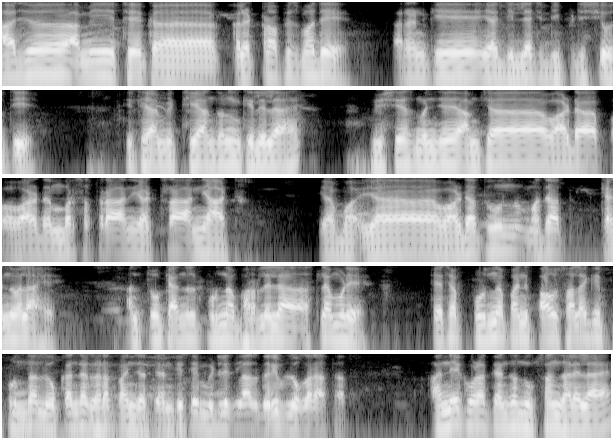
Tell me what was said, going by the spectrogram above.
आज आम्ही इथे क कलेक्टर ऑफिसमध्ये कारण की या जिल्ह्याची डी पी टी सी होती तिथे आम्ही ठिय्या आंदोलन केलेलं आहे. विशेष म्हणजे आमच्या वार्डा वार्ड नंबर सतरा आणि अठरा आणि आठ या या वार्डातून मधात कॅन्वल आहे. आणि तो कॅनल पूर्ण भरलेला असल्यामुळे त्याच्या पूर्ण पाणी पाऊस आला की पूर्ण लोकांच्या घरात पाणी जाते. आणि तिथे मिडल क्लास गरीब लोक राहतात. अनेक वेळा त्यांचं नुकसान झालेलं आहे.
